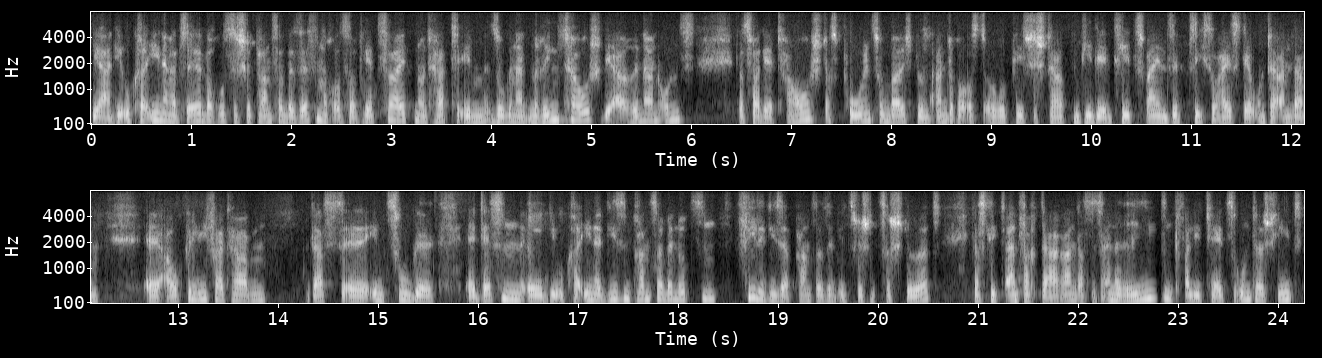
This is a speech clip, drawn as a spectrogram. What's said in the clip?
Ja, die Ukraine hat selber russische Panzer besessen, noch aus Sowjetzeiten, und hat im sogenannten Ringtausch, wir erinnern uns, das war der Tausch, dass Polen zum Beispiel und andere osteuropäische Staaten, die den T-72, so heißt der unter anderem, äh, auch geliefert haben, dass äh, im Zuge äh, dessen äh, die Ukrainer diesen Panzer benutzen. Viele dieser Panzer sind inzwischen zerstört. Das liegt einfach daran, dass es ein riesen Qualitätsunterschied.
